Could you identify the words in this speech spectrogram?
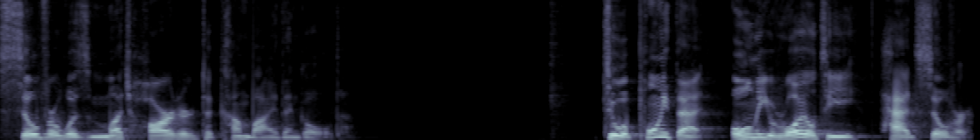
silver was much harder to come by than gold. To a point that only royalty had silver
